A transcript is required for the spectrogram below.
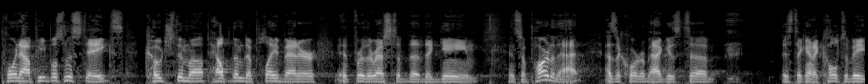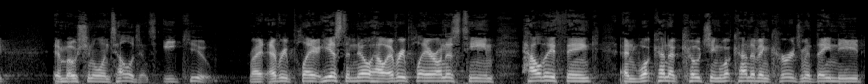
point out people's mistakes, coach them up, help them to play better for the rest of the, the game. And so part of that as a quarterback is to, is to kind of cultivate emotional intelligence, EQ right? Every player, he has to know how every player on his team, how they think, and what kind of coaching, what kind of encouragement they need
